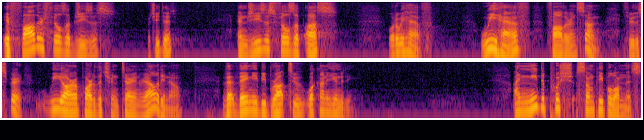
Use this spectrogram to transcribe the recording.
if Father fills up Jesus, which he did, and Jesus fills up us, what do we have? We have Father and Son through the Spirit. We are a part of the Trinitarian reality now that they may be brought to what kind of unity? I need to push some people on this.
